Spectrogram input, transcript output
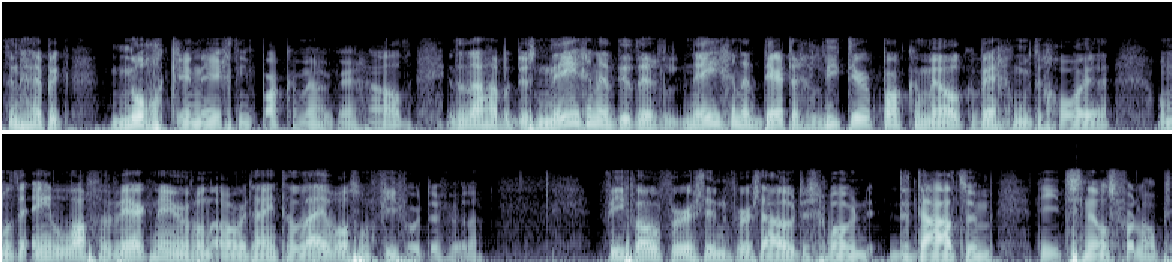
Toen heb ik nog een keer 19 pakken melk weggehaald. En daarna heb ik dus 39, 39 liter pakken melk weg moeten gooien. Omdat er één laffe werknemer van de Albert Heijn te lui was om Vivo te vullen. Vivo first in, first out. Dus gewoon de datum die het snelst verloopt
